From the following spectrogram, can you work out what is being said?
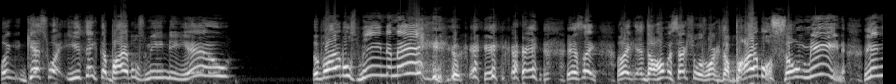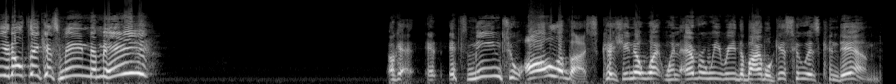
Well, guess what? You think the Bible's mean to you? The Bible's mean to me. Okay, it's like like the homosexuals work. The Bible's so mean, and you don't think it's mean to me? Okay, it, it's mean to all of us because you know what? Whenever we read the Bible, guess who is condemned?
